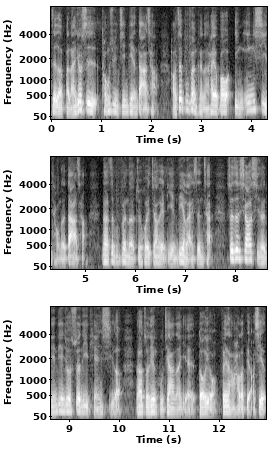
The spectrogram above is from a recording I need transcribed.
这个本来就是通讯晶片大厂。好，这部分可能还有包括影音系统的大厂，那这部分呢就会交给联电来生产，所以这消息呢，联电就顺利填息了。那昨天股价呢也都有非常好的表现，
